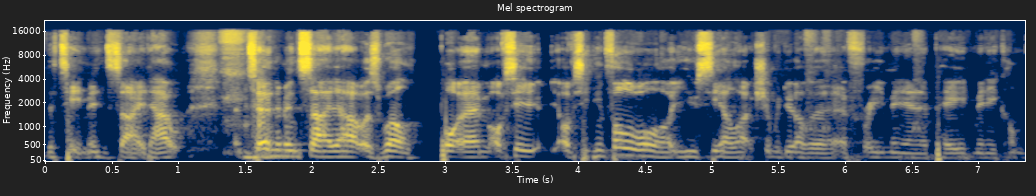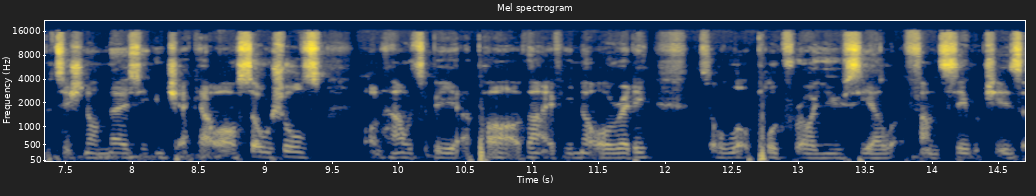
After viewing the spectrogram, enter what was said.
the team inside out and turn them inside out as well. But um, obviously, obviously, you can follow all our UCL action. We do have a, a free mini and a paid mini competition on there, so you can check out our socials on how to be a part of that if you're not already. So a little plug for our UCL fantasy, which is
